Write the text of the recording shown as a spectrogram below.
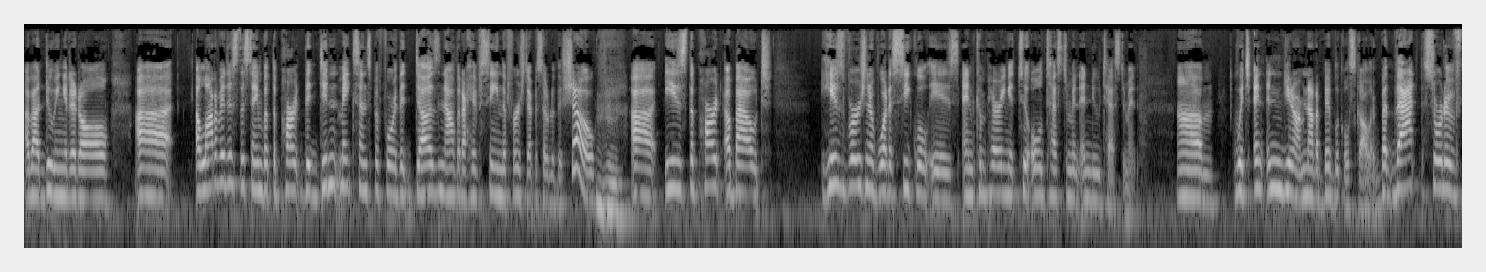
about doing it at all. Uh, a lot of it is the same, but the part that didn't make sense before that does now that I have seen the first episode of the show uh, is the part about his version of what a sequel is and comparing it to Old Testament and New Testament. Um, which, and, and you know, I'm not a biblical scholar, but that sort of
